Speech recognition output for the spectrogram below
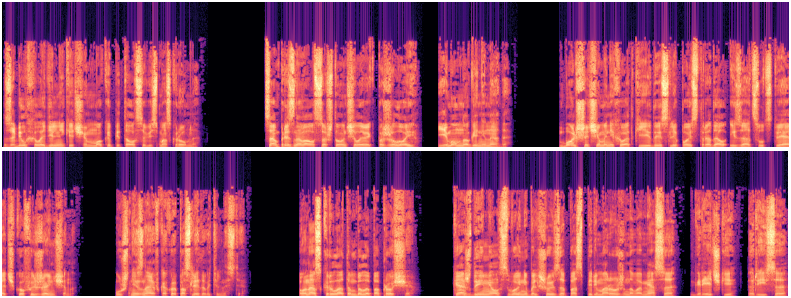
забил холодильники чем мог и питался весьма скромно. Сам признавался, что он человек пожилой, ему много не надо. Больше, чем о нехватке еды, слепой страдал из-за отсутствия очков и женщин. Уж не знаю, в какой последовательности. У нас с крылатом было попроще. Каждый имел свой небольшой запас перемороженного мяса, гречки, риса,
